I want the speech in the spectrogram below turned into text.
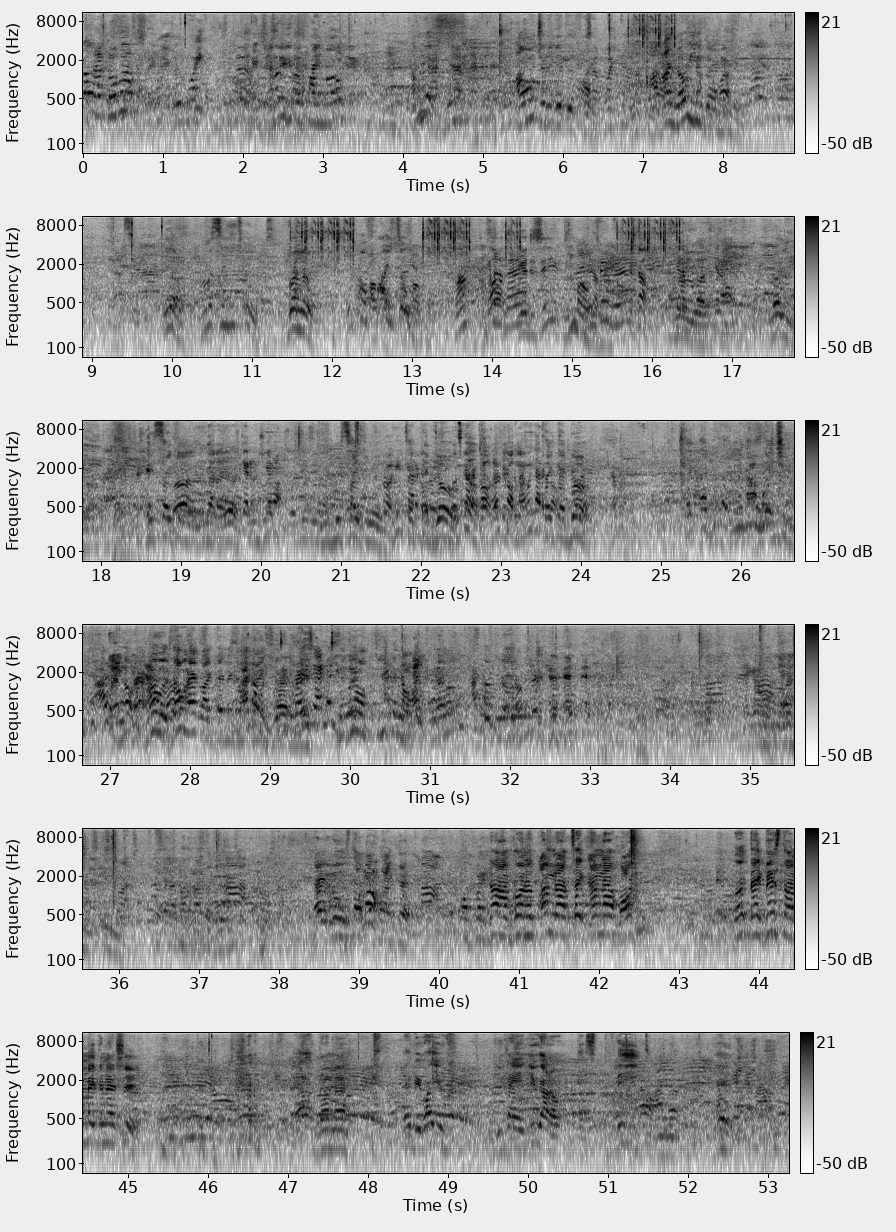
I know you gonna fight Mo. I'm listening. I want you to get this fight. I, I know you're gonna win. Yeah, I'm gonna see you too. But look, you gonna fight too. Huh? Good to see you. Come on, man. Let's go. Get him, let's get home. Love you, bro. Be safe, man. You gotta Let's get him, get him. Be safe for me. Bro, he Take gotta that go. dog. Let's go. Let's go, man. We gotta Take go. that dog. Take that dog. Nigga, I'm with you. I already know that. No, don't act like that, nigga. I know you. You crazy? I know you. You don't, you think I like Canelo? I know you. Hey, Lou, stop acting like that. Don't. No, I'm gonna, I'm not taking, I'm not walking. Look, they been start making that shit. Dumb man. Baby, why you, you can't, you gotta speed. Hey.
